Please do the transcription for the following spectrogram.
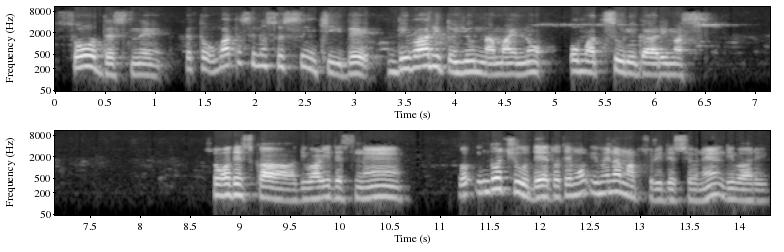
そうですね。えっと、私の出身地で、ディワリという名前のお祭りがあります。そうですか。ディワリですね。とインド中でとても有名な祭りですよね、ディワリ。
